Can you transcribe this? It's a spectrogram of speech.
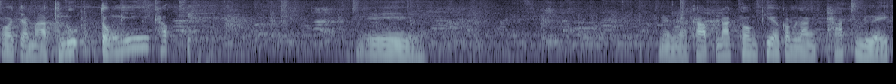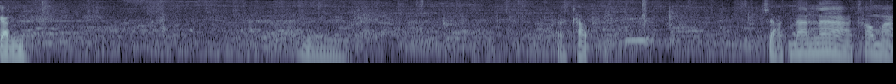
ก็จะมาทะลุตรงนี้ครับ นี่นี่นแหละครับ นักท่องเที่ยวกำลังพักเหนื่อยกัน นะ ครับ จากด้านหน้าเข้ามา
